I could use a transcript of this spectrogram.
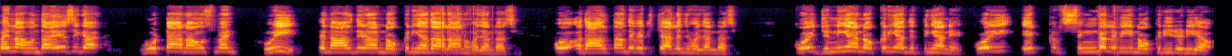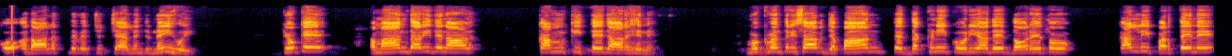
ਪਹਿਲਾਂ ਹੁੰਦਾ ਇਹ ਸੀਗਾ, ਵੋਟਾਂ ਅਨਾਉਂਸਮੈਂਟ ਹੋਈ ਤੇ ਨਾਲ ਦੀ ਨਾਲ ਨੌਕਰੀਆਂ ਦਾ ਐਲਾਨ ਹੋ ਜਾਂਦਾ ਸੀ। ਉਹ ਅਦਾਲਤਾਂ ਦੇ ਵਿੱਚ ਚੈਲੰਜ ਹੋ ਜਾਂਦਾ ਸੀ। ਕੋਈ ਜਿੰਨੀਆਂ ਨੌਕਰੀਆਂ ਦਿੱਤੀਆਂ ਨੇ, ਕੋਈ ਇੱਕ ਸਿੰਗਲ ਵੀ ਨੌਕਰੀ ਜਿਹੜੀ ਆ, ਉਹ ਅਦਾਲਤ ਦੇ ਵਿੱਚ ਚੈਲੰਜ ਨਹੀਂ ਹੋਈ। ਕਿਉਂਕਿ ਇਮਾਨਦਾਰੀ ਦੇ ਨਾਲ ਕੰਮ ਕੀਤੇ ਜਾ ਰਹੇ ਨੇ। ਮੁੱਖ ਮੰਤਰੀ ਸਾਹਿਬ ਜਾਪਾਨ ਤੇ ਦੱਖਣੀ ਕੋਰੀਆ ਦੇ ਦੌਰੇ ਤੋਂ ਕੱਲ ਹੀ ਪਰਤੇ ਨੇ।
